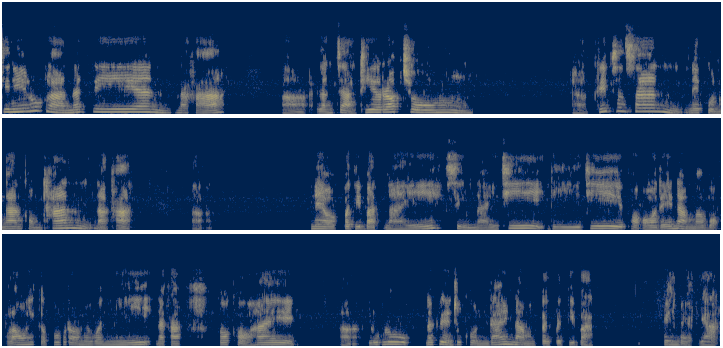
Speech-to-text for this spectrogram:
ทีนี้ลูกหลานนักเรียนนะคะหลังจากที่รับชมคลิปสั้นๆ ในผลงานของท่านนะคะแนวปฏิบัติไหนสิ่งไหนที่ดีที่พออได้นำมาบอกเล่าให้กับพวกเราในวันนี้นะคะ ก็ขอให้ลูกๆนักเรียนทุกคนได้นำไปปฏิบัติเป็นแบบอย่าง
